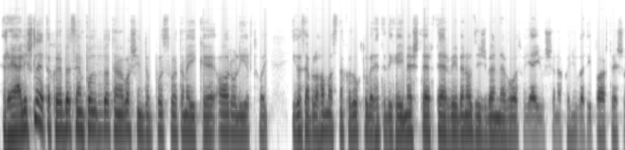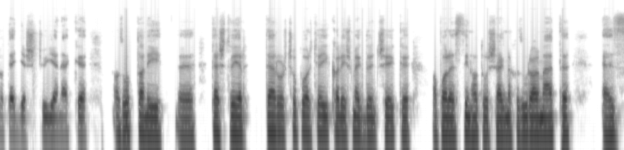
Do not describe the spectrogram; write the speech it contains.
Reális lehet akkor ebben a szempontból, talán a Washington Post volt, amelyik arról írt, hogy igazából a Hamasnak az október 7-i mestertervében az is benne volt, hogy eljussanak a nyugati partra, és ott egyesüljenek az ottani testvér terrorcsoportjaikkal, és megdöntsék a palesztin hatóságnak az uralmát. Ez,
